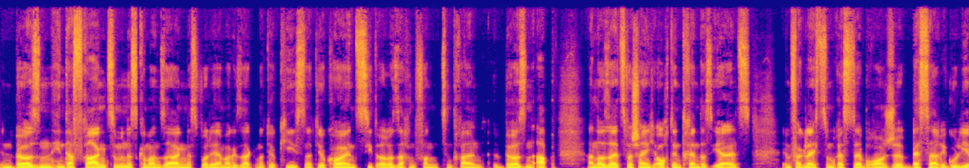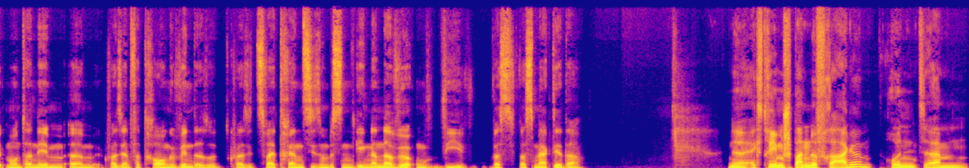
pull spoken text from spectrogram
in Börsen hinterfragen, zumindest kann man sagen. Das wurde ja immer gesagt, not your keys, not your coins, zieht eure Sachen von zentralen Börsen ab. Andererseits wahrscheinlich auch den Trend, dass ihr als im Vergleich zum Rest der Branche besser regulierten Unternehmen ähm, quasi an Vertrauen gewinnt. Also quasi zwei Trends, die so ein bisschen gegeneinander wirken. Wie, was, was merkt ihr da? Eine extrem spannende Frage. Und ähm,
